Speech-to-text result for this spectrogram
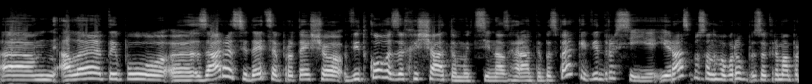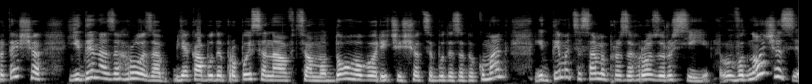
Ем, але, типу, е, зараз йдеться про те, що від кого захищатимуть ці нас гаранти безпеки від Росії. І Расмусон говорив зокрема про те, що єдина загроза, яка буде прописана в цьому договорі, чи що це буде за документ, йтиметься саме про загрозу Росії. Водночас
